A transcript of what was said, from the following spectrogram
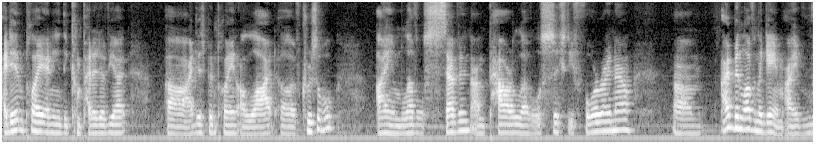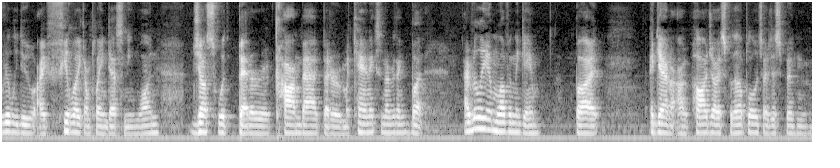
I didn't play any of the competitive yet. Uh, I just been playing a lot of Crucible. I am level 7. I'm power level 64 right now. Um, I've been loving the game. I really do. I feel like I'm playing Destiny 1 just with better combat, better mechanics and everything, but I really am loving the game. But again, I apologize for the uploads. I've just been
